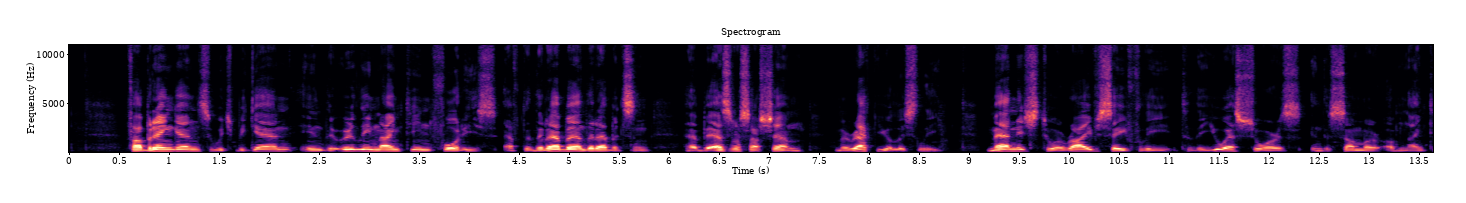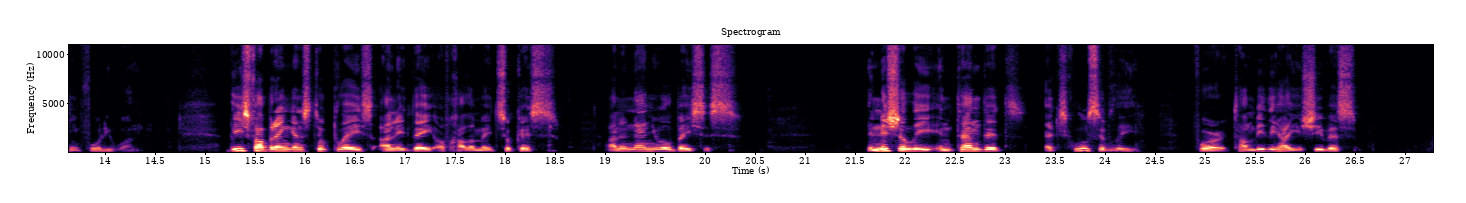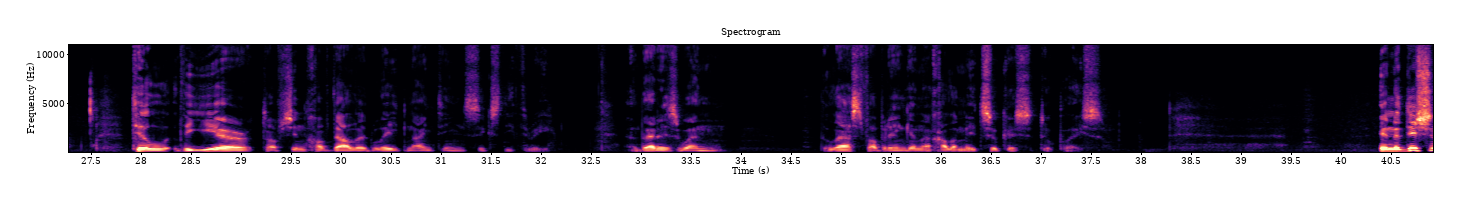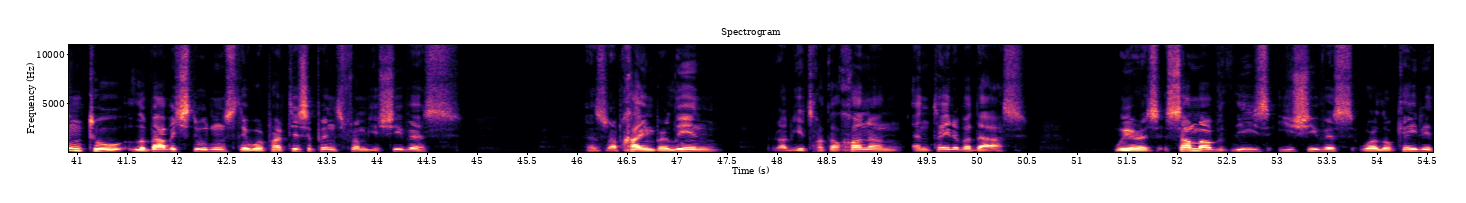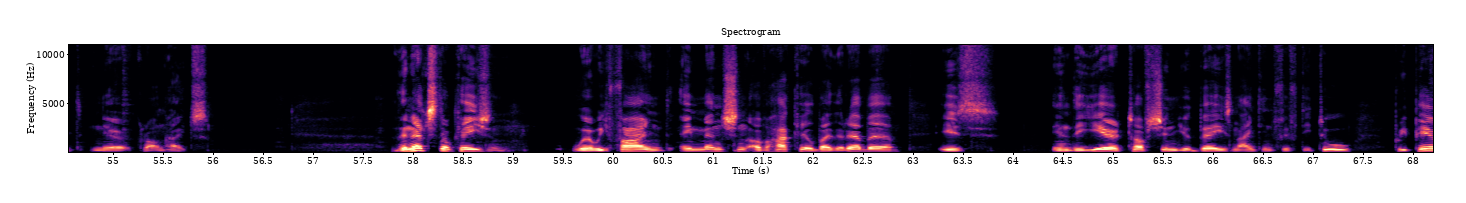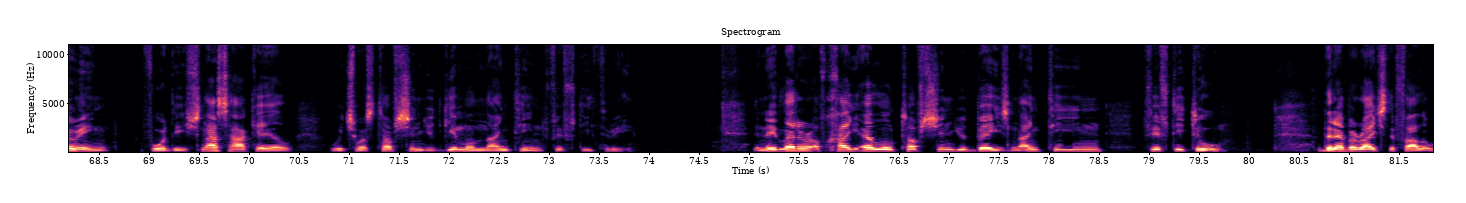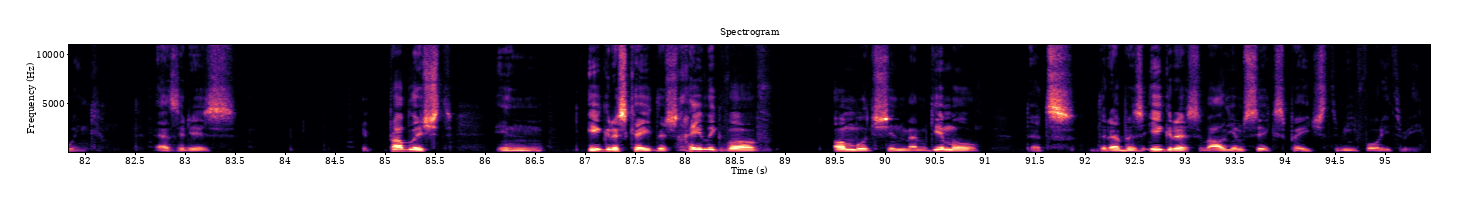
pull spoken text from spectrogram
Fabrengens which began in the early 1940s after the Rebbe and the Rebbetzin have Be'ezras Hashem miraculously managed to arrive safely to the U.S. shores in the summer of 1941. These Fabrengens took place on a day of Chalamet on an annual basis initially intended exclusively for Talmidi HaYeshivas till the year Tavshin Chavdalad, late 1963. And that is when the last Fabringen and Chalamet took place. In addition to Lubavitch students, there were participants from yeshivas as Rab Chaim Berlin, Rab Yitzchak Elchanan, and Torah Vodaas whereas some of these yeshivas were located near Crown Heights. The next occasion where we find a mention of Hakel by the Rebbe is in the year Tafshin Yud Beis, 1952, preparing for the Shnas Hakel, which was Tafshin Yud Gimel, 1953. In a letter of Chai Elul Tafshin Yud Beis, 1952, the Rebbe writes the following, as it is published in Igros Kodesh Chelik Vav Omud Shin Mem Gimel, that's the Rebbe's Igris, volume 6, page 343.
